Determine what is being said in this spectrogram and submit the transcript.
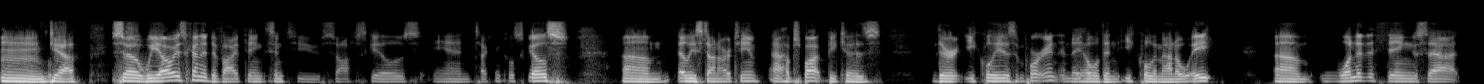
Mm, yeah. So we always kind of divide things into soft skills and technical skills, um, at least on our team at HubSpot, because they're equally as important and they hold an equal amount of weight. Um, one of the things that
